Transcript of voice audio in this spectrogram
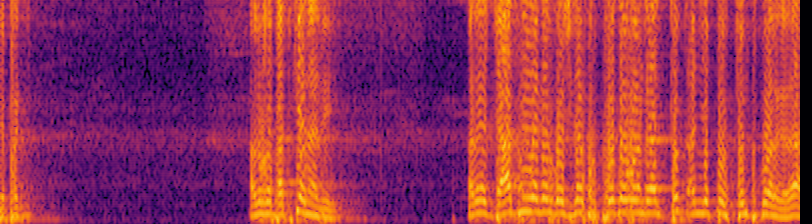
చెప్పండి. అదొక బతికేనా అది? అరే జాతి దగ్గరకు వచ్చినప్పుడు పోతే పోండి అని అని చెప్పి తెంపుకోవాలి కదా.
